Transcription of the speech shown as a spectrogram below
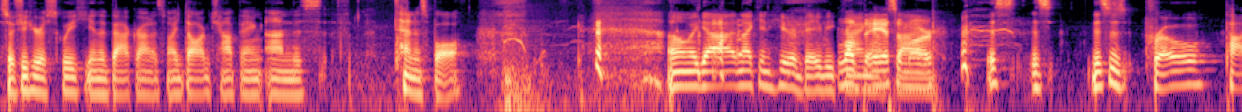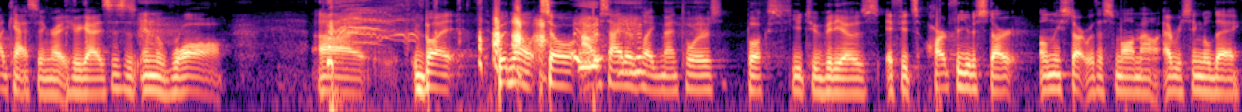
so if you hear a squeaky in the background, it's my dog chomping on this tennis ball. oh my god! And I can hear a baby crying. Love the ASMR. This this this is pro podcasting right here, guys. This is in the raw. Uh, but but no. So outside of like mentors, books, YouTube videos, if it's hard for you to start, only start with a small amount every single day.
